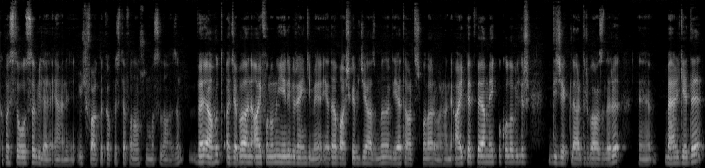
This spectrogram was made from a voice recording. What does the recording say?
Kapasite olsa bile yani 3 farklı kapasite falan sunması lazım. Veyahut acaba hani iPhone'un yeni bir rengi mi ya da başka bir cihaz mı diye tartışmalar var. Hani iPad veya MacBook olabilir diyeceklerdir bazıları. Ee, belgede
